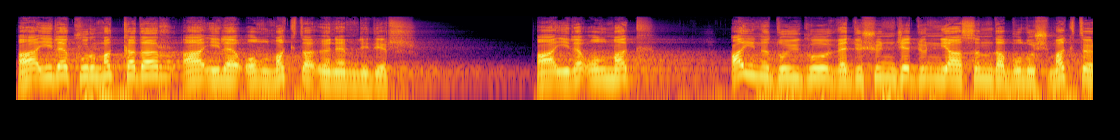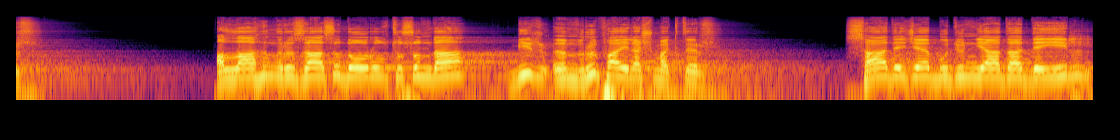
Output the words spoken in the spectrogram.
aile kurmak kadar aile olmak da önemlidir. Aile olmak, aynı duygu ve düşünce dünyasında buluşmaktır. Allah'ın rızası doğrultusunda bir ömrü paylaşmaktır. Sadece bu dünyada değil,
